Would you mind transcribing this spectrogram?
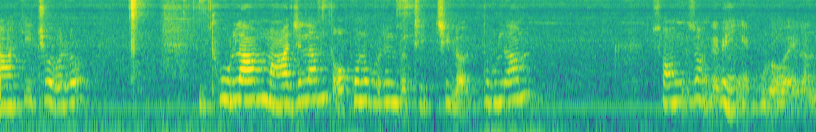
না কিছু হলো। ধুলাম, মাজলাম, তখনও পর্যন্ত ঠিক ছিল। ধুলাম, সঙ্গে সঙ্গে ভেঙে গুঁড়ো হয়ে গেল।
